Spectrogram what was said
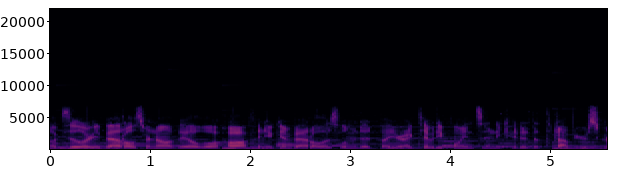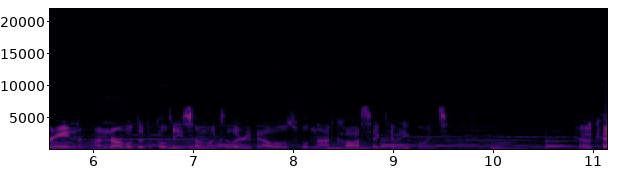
Auxiliary battles are now available. Often you can battle is limited by your activity points indicated at the top of your screen. On normal difficulty, some auxiliary battles will not cost activity points. Okay.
